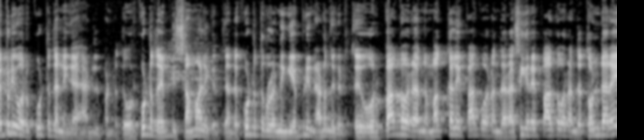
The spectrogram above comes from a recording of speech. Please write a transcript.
எப்படி ஒரு கூட்டத்தை நீங்கள் ஹேண்டில் பண்ணுறது ஒரு கூட்டத்தை எப்படி சமாளிக்கிறது? அந்த கூட்டத்துக்குள்ளே நீங்கள் எப்படி நடந்துக்கிறது? ஒரு பார்க்க வர அந்த மக்களை பார்க்க வர அந்த ரசிகரை பார்க்க வர அந்த தொண்டரை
